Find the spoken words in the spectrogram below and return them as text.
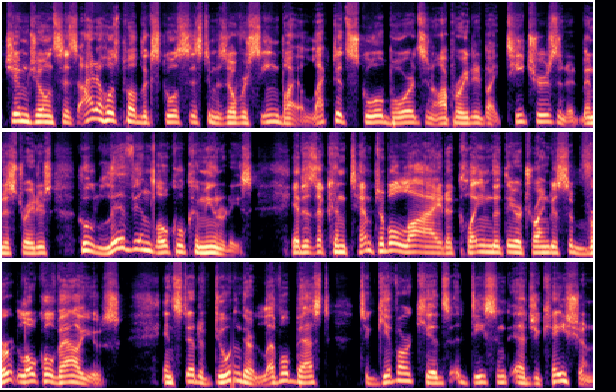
Jim Jones says Idaho's public school system is overseen by elected school boards and operated by teachers and administrators who live in local communities. It is a contemptible lie to claim that they are trying to subvert local values instead of doing their level best to give our kids a decent education.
